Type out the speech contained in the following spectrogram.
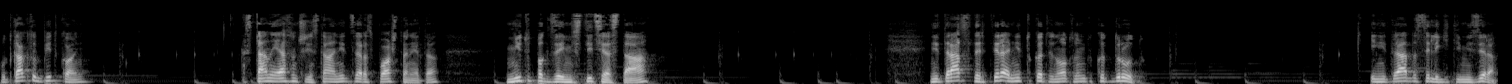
Откакто биткоин стана ясно, че не става нито за разплащанията, нито пък за инвестиция става, ни трябва да се третира нито като едното, нито като другото. И ни трябва да се легитимизира.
